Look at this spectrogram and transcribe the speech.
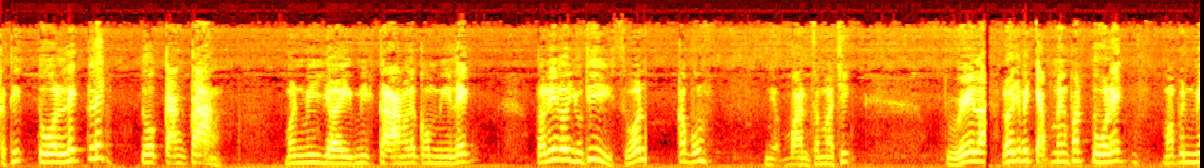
กะทิตัวเล็กๆ ตัวกลางๆ มันมีใหญ่มีกลางแล้วก็มีเล็ก ตอนนี้เราอยู่ที่สวนครับผมเนี่ยบ้านสมาชิกเวลาเราจะไปจับแมงพัดตัวเล็ก มาเป็นเม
